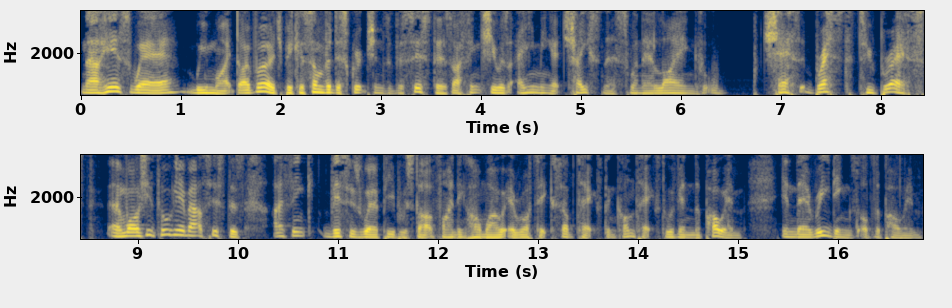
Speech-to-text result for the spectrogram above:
Now, here's where we might diverge because some of the descriptions of the sisters, I think she was aiming at chasteness when they're lying sort of chest, breast to breast. And while she's talking about sisters, I think this is where people start finding homoerotic subtext and context within the poem in their readings of the poem.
